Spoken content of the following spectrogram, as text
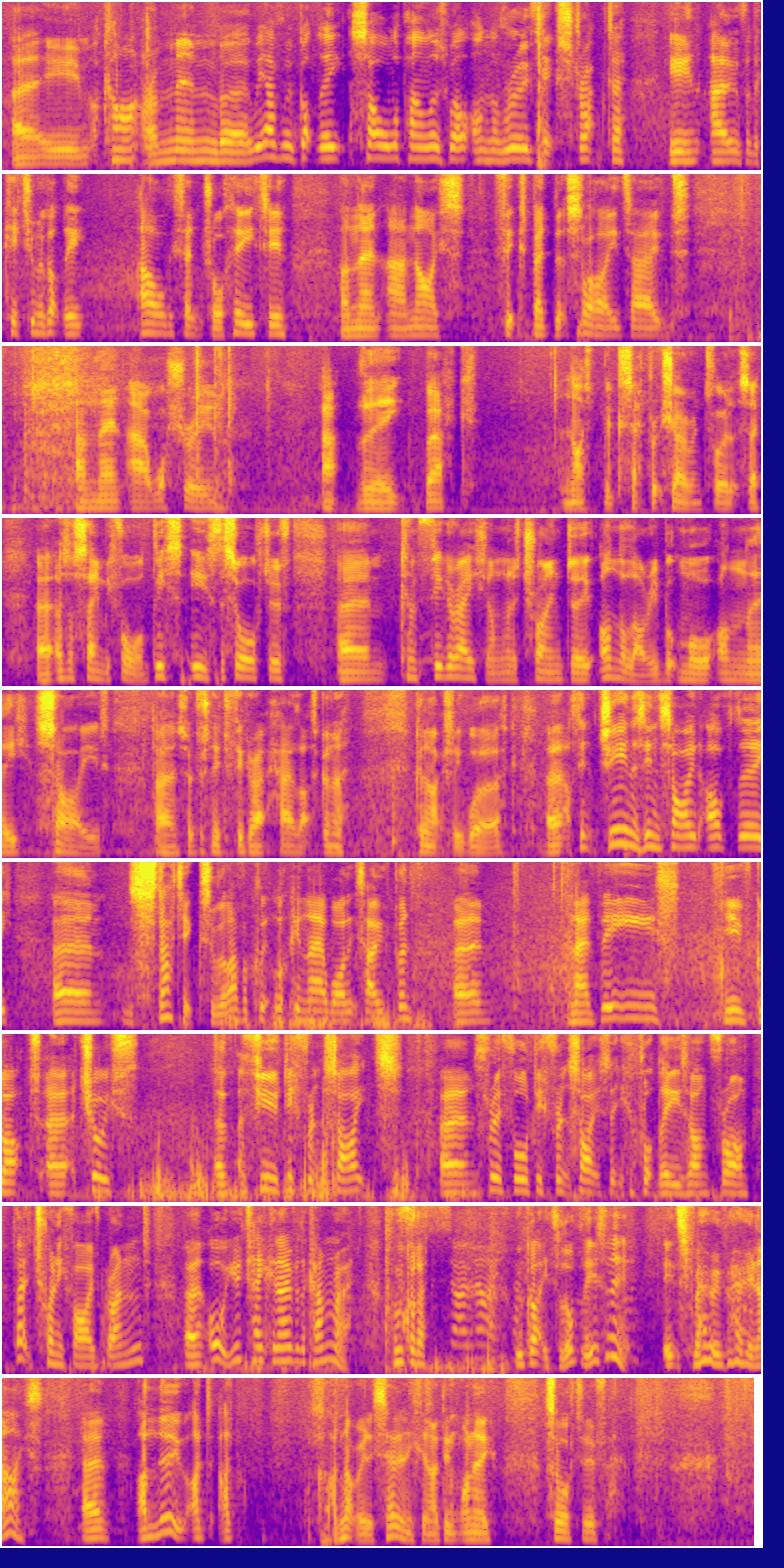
Um, I can't remember. We have we've got the solar panel as well on the roof, the extractor in over the kitchen. We've got the Alde central heating, and then our nice fixed bed that slides out, and then our washroom at the back nice big separate shower and toilet so uh, as I was saying before this is the sort of um, configuration I'm going to try and do on the lorry but more on the side. Uh, so I just need to figure out how that's going to going to actually work. Uh, I think Gina's inside of the, um, the static so we'll have a quick look in there while it's open. Um, now these you've got uh, a choice of a few different sites um, three or four different sites that you can put these on from about 25 grand uh, oh you taking over the camera we've got a So nice. we've got it's lovely isn't it it's very very nice um, I knew I'd, I'd I'd not really said anything I didn't want to sort of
